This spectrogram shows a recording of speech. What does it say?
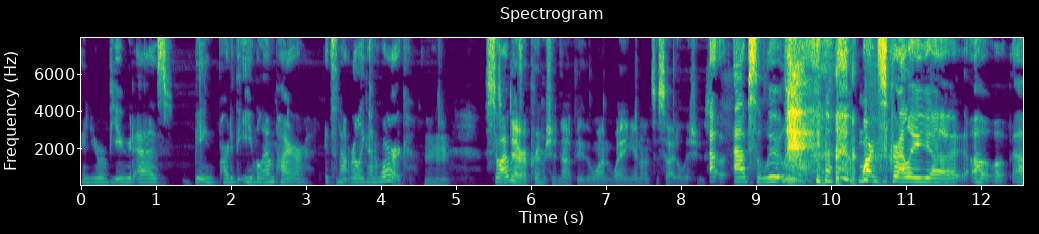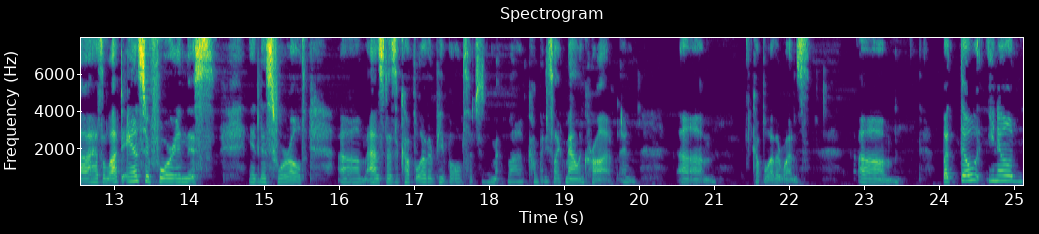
and you're viewed as being part of the evil empire, it's not really going to work. hmm So, So, I would Dara Prim should not be the one weighing in on societal issues. Uh, absolutely. Martin Shkreli uh, uh, uh, has a lot to answer for in this in this world, um, as does a couple other people, such as uh, companies like Mallinckrodt and um, a couple other ones. Um, but though you know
